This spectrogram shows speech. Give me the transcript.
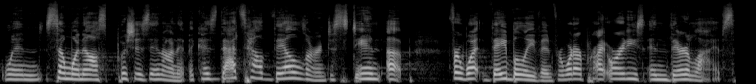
when someone else pushes in on it, because that's how they'll learn to stand up for what they believe in, for what are priorities in their lives.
